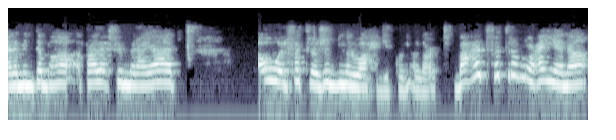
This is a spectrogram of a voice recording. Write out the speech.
أنا منتبهة اطالع في المرايات. أول فترة جدا الواحد يكون alert بعد فترة معينة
